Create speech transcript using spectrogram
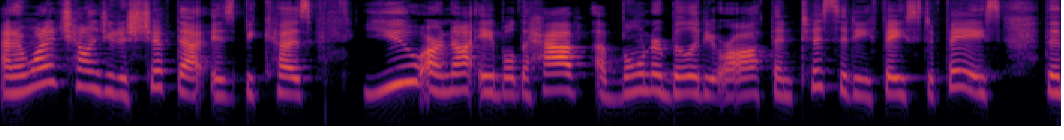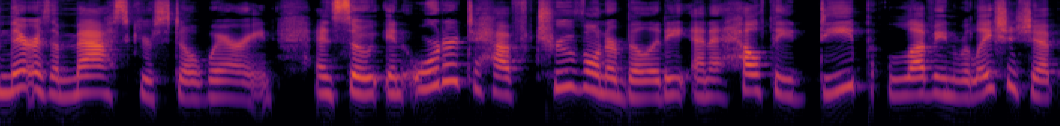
And I want to challenge you to shift that is because you are not able to have a vulnerability or authenticity face to face, then there is a mask you're still wearing. And so, in order to have true vulnerability and a healthy, deep, loving relationship,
